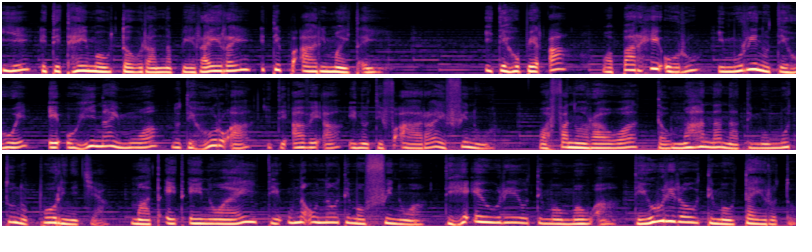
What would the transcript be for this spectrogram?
ie e te teimau taura na pe rairai e te paari maitai. I te ho pēr wa parhe oru i muri no te hoe e ohina i mua no te horoa i te ave a e no te whaara e whenua wa whanu rawa tau mahana na te momotu no pōrinitia. Mā ta e te ai te unauna o te mau whenua, te he e o te mau maua, te uri rau te mau tairoto.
